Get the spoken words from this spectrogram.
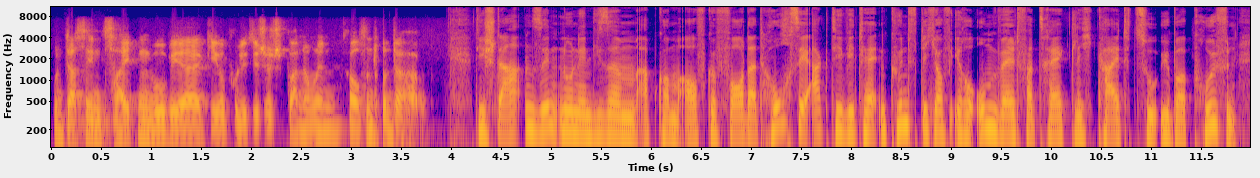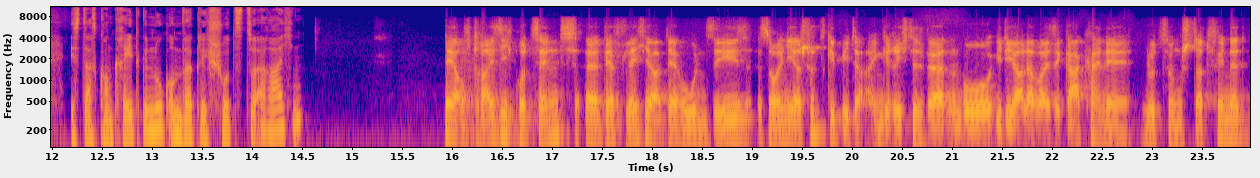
und das in Zeiten, wo wir geopolitische Spannungen rauf und runter haben. Die Staaten sind nun in diesem Abkommen aufgefordert, Hochseeaktivitäten künftig auf ihre Umweltverträglichkeit zu überprüfen. Ist das konkret genug, um wirklich Schutz zu erreichen? Ja, auf 30 Prozent äh, der Fläche der Hohen See sollen ja Schutzgebiete eingerichtet werden, wo idealerweise gar keine Nutzung stattfindet.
